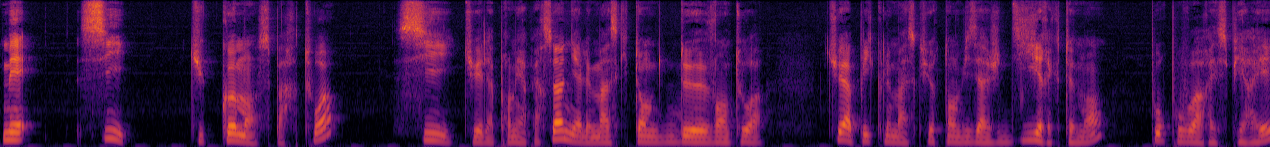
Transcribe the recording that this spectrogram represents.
Mais si tu commences par toi, si tu es la première personne, il y a le masque qui tombe devant toi, tu appliques le masque sur ton visage directement pour pouvoir respirer,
